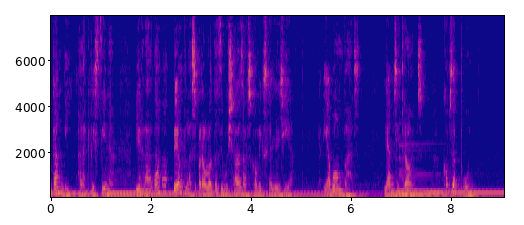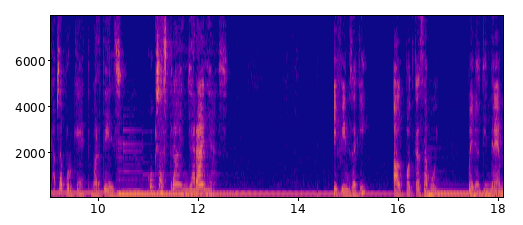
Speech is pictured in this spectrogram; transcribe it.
Canvi, a la Cristina li agradava veure les paraulotes dibuixades als còmics que llegia. Hi havia bombes, llamps i trons, cops de puny, caps de porquet, martells, cucs estranys, aranyes... I fins aquí el podcast d'avui, però tindrem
